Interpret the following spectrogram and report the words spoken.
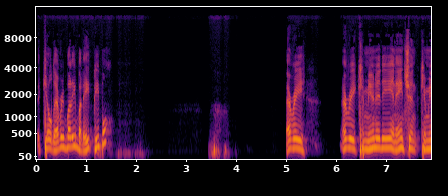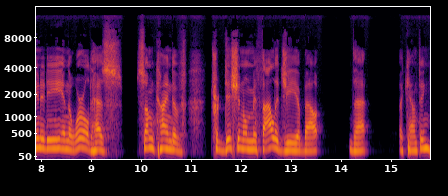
that killed everybody but eight people. Every, every community, an ancient community in the world, has some kind of traditional mythology about that accounting.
